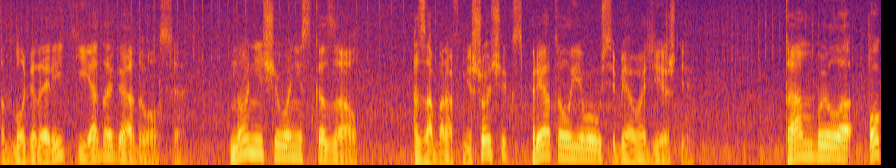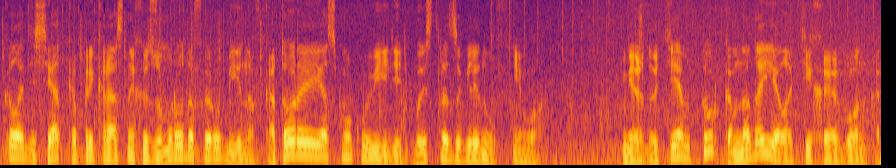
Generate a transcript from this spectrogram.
отблагодарить, я догадывался, но ничего не сказал, а забрав мешочек, спрятал его у себя в одежде — там было около десятка прекрасных изумрудов и рубинов, которые я смог увидеть, быстро заглянув в него. Между тем туркам надоела тихая гонка.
